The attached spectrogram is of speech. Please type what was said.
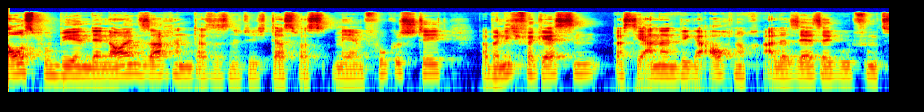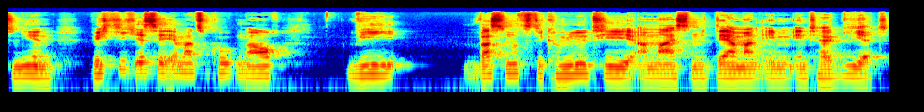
Ausprobieren der neuen Sachen, das ist natürlich das, was mehr im Fokus steht. Aber nicht vergessen, dass die anderen Dinge auch noch alle sehr, sehr gut funktionieren. Wichtig ist hier immer zu gucken auch, wie, was nutzt die Community am meisten, mit der man eben interagiert.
